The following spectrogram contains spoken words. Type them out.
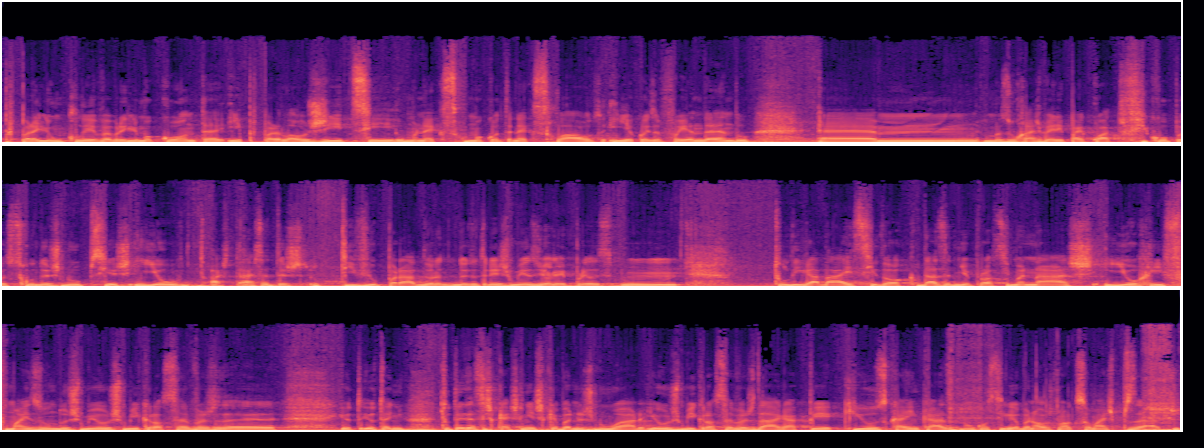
preparei-lhe um clevo, abri-lhe uma conta e preparei lá o Jitsi, uma, Next, uma conta Nextcloud e a coisa foi andando, Ahm, mas o Raspberry Pi 4 ficou para segundas núpcias e eu às, às tantas tive-o parado durante dois ou três meses e olhei para ele e disse, hum, tu ligado à ICDoc, dás a minha próxima NAS e eu rifo mais um dos meus microservers eu, eu tenho, tu tens essas caixinhas que abanas no ar, eu os microservers da HP que uso cá em casa não consigo abaná-los no ar que são mais pesados,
